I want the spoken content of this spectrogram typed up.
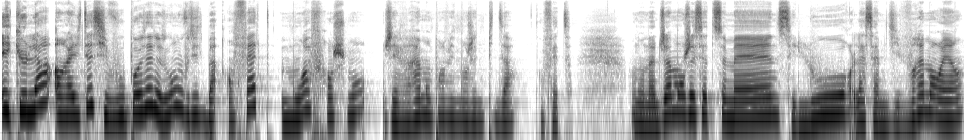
Et que là, en réalité, si vous vous posez deux secondes, vous dites, bah en fait, moi, franchement, j'ai vraiment pas envie de manger une pizza. En fait, on en a déjà mangé cette semaine, c'est lourd, là, ça me dit vraiment rien.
